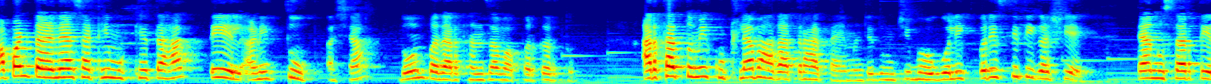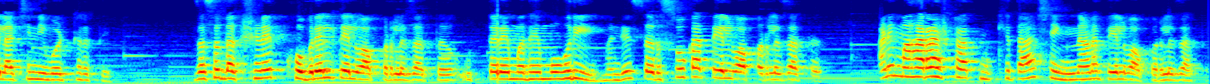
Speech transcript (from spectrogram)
आपण तळण्यासाठी मुख्यतः तेल आणि तूप अशा दोन पदार्थांचा वापर करतो. अर्थात तुम्ही कुठल्या भागात राहताय म्हणजे तुमची भौगोलिक परिस्थिती कशी आहे त्यानुसार तेलाची निवड ठरते. जसं दक्षिणेत खोबरेल तेल वापरलं जातं उत्तरेमध्ये मोहरी म्हणजे सरसो का तेल वापरलं जातं आणि महाराष्ट्रात मुख्यतः शेंगदाणा तेल वापरलं जातं.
